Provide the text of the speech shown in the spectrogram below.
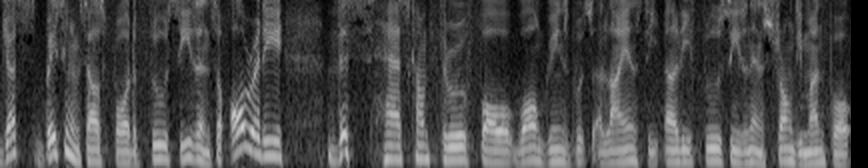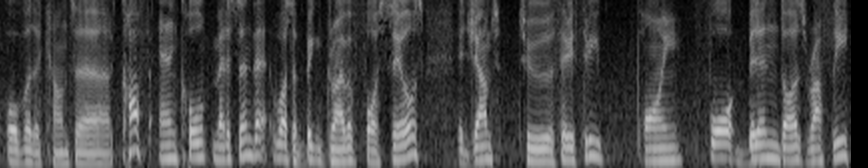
just bracing themselves for the flu season. So already this has come through for Walgreens Boots Alliance, the early flu season and strong demand for over-the-counter cough and cold medicine. That was a big driver for sales. It jumped to 33.4 billion dollars roughly.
